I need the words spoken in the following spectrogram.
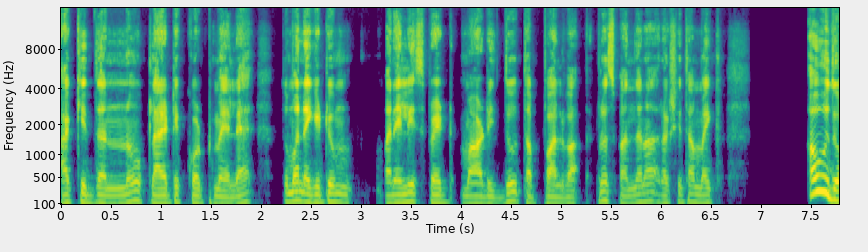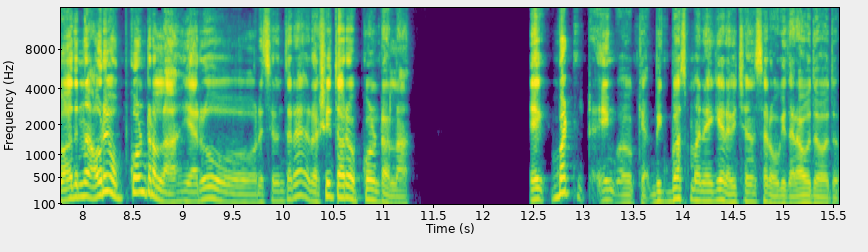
ಹಾಕಿದ್ದನ್ನು ಕ್ಲಾರಿಟಿ ಕೊಟ್ಮೇಲೆ ತುಂಬ ನೆಗೆಟಿವ್ ಮನೇಲಿ ಸ್ಪ್ರೆಡ್ ಮಾಡಿದ್ದು ತಪ್ಪಲ್ವಾ? ಬ್ರೋ ಸ್ಪಂದನ, ರಕ್ಷಿತಾ, ಮೈಕ್ ಹೌದು. ಅದನ್ನ ಅವರೇ ಒಪ್ಕೊಂಡ್ರಲ್ಲ. ಯಾರು ಹೆಸರೆಂತಾರೆ? ರಕ್ಷಿತ್ ಅವರೇ ಒಪ್ಕೊಂಡ್ರಲ್ಲ. But okay. ಬಿಗ್ ಬಾಸ್ ಮನೆಗೆ ರವಿಚಂದ್ರ ಸರ್ ಹೋಗಿದ್ದಾರೆ. ಹೌದು, ಹೌದು.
